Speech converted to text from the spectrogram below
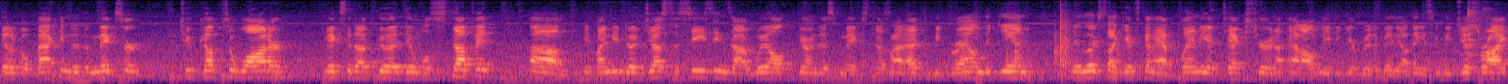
it'll go back into the mixer, two cups of water, mix it up good, then we'll stuff it. Um, if I need to adjust the seasonings, I will during this mix. Does not have to be ground again. It looks like it's gonna have plenty of texture and I, and I don't need to get rid of any. I think it's gonna be just right.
